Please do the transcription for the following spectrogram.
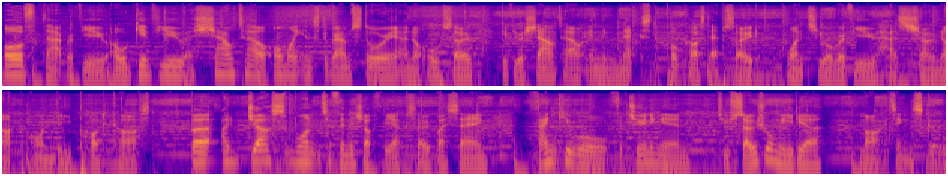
of that review. I will give you a shout out on my Instagram story and I'll also give you a shout out in the next podcast episode once your review has shown up on the podcast. But I just want to finish off the episode by saying thank you all for tuning in to Social Media Marketing School.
